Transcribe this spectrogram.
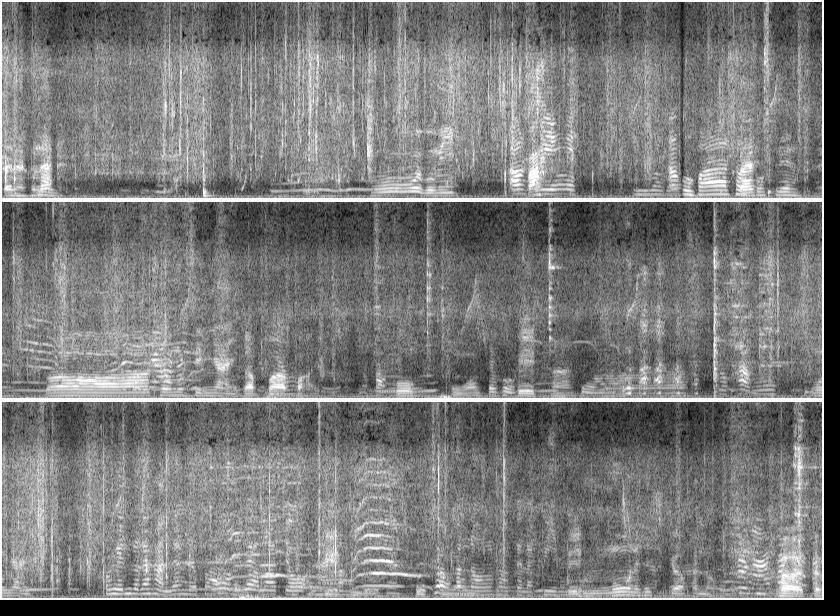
เออคุณละโอ้ยบ่มีเอาไปสิงนี่โอ้ฟ้าชอบเรียนก็เทิงสิ่งใหญ่รับว่าไปโอ้ห่วงพี่อ่าห่วงลูกขับงูงูใหญ่ เขาเห็นก็ได้หันแล้วเนี่ยป่าโอ้นี่แล้วมาโจะนะเกตมันดูโอ้ชอบห่วขงนมเขาแต่ละปีมันพี่งูนี่ใช่เกี่ยวขนมเปิดตัว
